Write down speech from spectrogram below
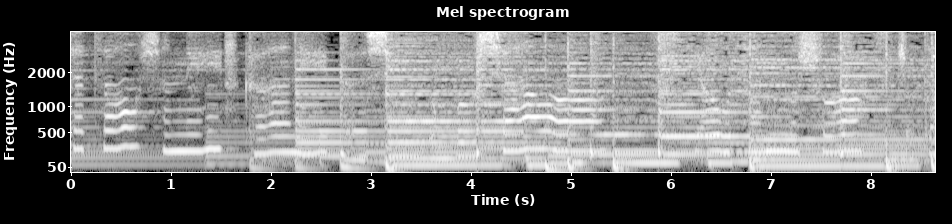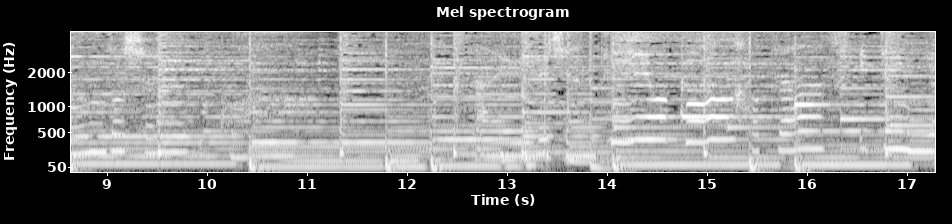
世界都是你，可你的心容不。下我，要我怎么说，就当作是路过。再遇见比我更好的，一定要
